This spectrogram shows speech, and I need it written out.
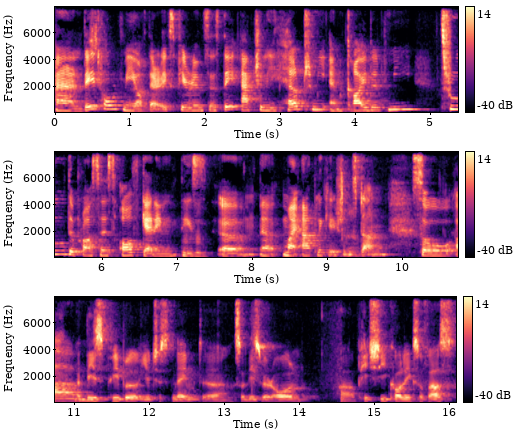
And they told me Yeah. of their experiences. They actually helped me and guided me through the process of getting these um, uh, my applications Mm-hmm. Yeah. done. So um, these people you just named, uh, so these were all uh, PhD colleagues of us,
